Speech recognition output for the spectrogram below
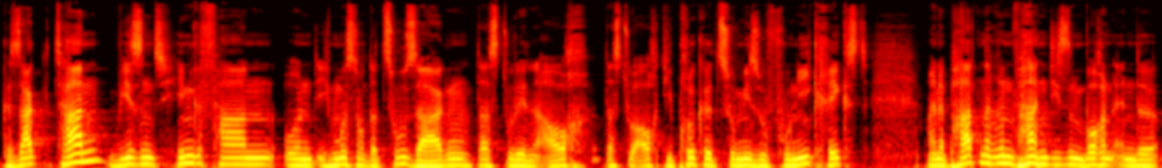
Gesagt, getan, wir sind hingefahren und ich muss noch dazu sagen, dass du den auch, dass du auch die Brücke zur Misophonie kriegst. Meine Partnerin war an diesem Wochenende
